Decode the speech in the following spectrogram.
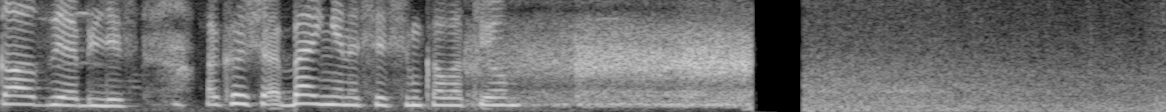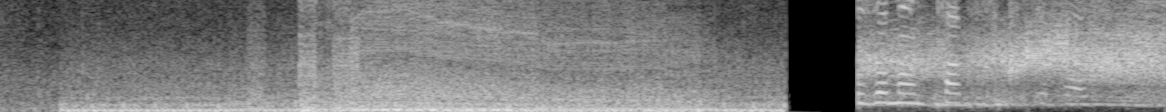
gazlayabiliriz. Arkadaşlar ben yine sesimi kapatıyorum. O zaman taksitle başlıyoruz.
